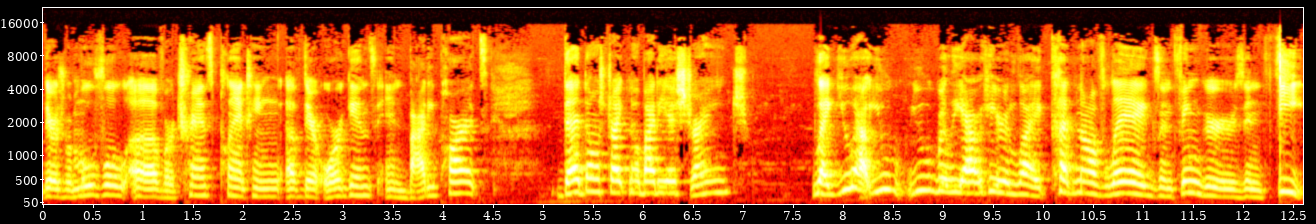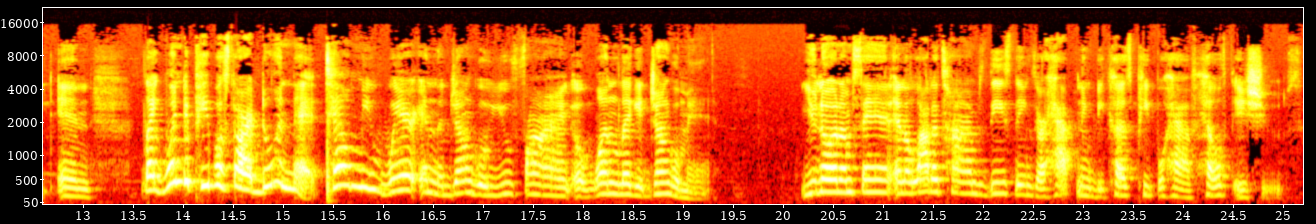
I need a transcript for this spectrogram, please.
there's removal of or transplanting of their organs and body parts that don't strike nobody as strange. Like you out you you really out here like cutting off legs and fingers and feet and like when did people start doing that? Tell me where in the jungle you find a one-legged jungle man. You know what i'm saying? And a lot of times these things are happening because people have health issues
